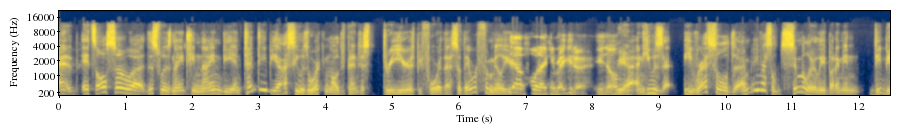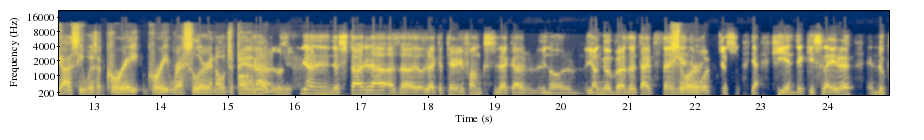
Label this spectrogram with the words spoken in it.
And it's also uh, this was 1990, and Ted DiBiase was working All Japan just three years before that, so they were familiar. Yeah, for like a regular, you know. Yeah, and he was he wrestled. I mean, he wrestled similarly, but I mean, DiBiase was a great, great wrestler in All Japan. Oh. Was, yeah, and they started out as a like a Terry Funk's like a you know younger brother type thing. Sure. And just yeah, he and Dickie Slater, and look,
